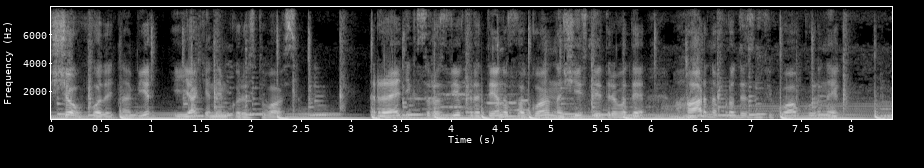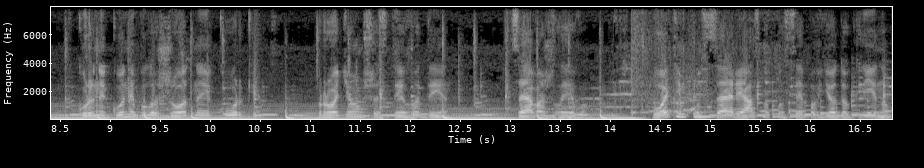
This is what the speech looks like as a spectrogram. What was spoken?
Що входить в набір і як я ним користувався. Редікс розвів третину флакона на 6 літрів води, гарно продезінфікував курник. Курнику не було жодної курки протягом 6 годин. Це важливо. Потім усе рясно посипав йодокліном.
